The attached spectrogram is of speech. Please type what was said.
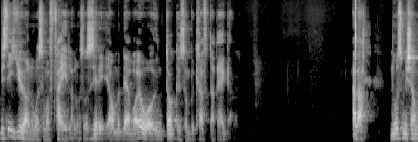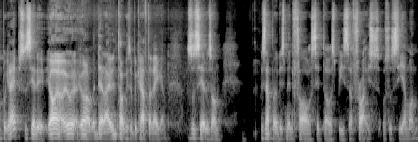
Hvis de gjør noe som var feil, eller noe sånt, så sier de ja, men det var jo unntaket som bekrefter regelen. Eller noe som ikke hang på greip, så sier de ja, ja, jo, da, men det er unntaket som bekrefter regelen. Og så sier du sånn For eksempel hvis min far sitter og spiser fries, og så sier man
